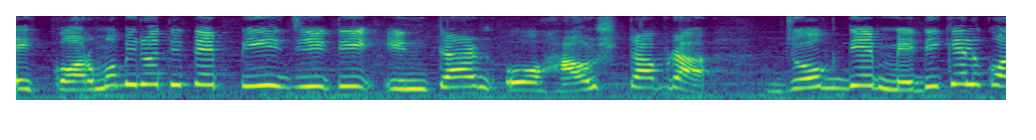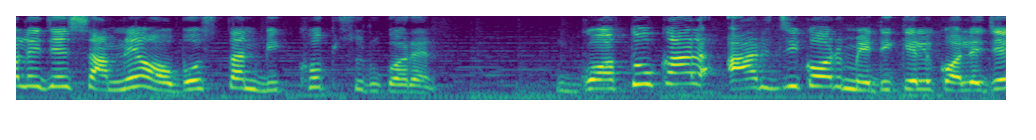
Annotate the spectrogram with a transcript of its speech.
এই কর্মবিরতিতে পিজিটি ইন্টার্ন ও হাউস স্টাফরা যোগ দিয়ে মেডিকেল কলেজের সামনে অবস্থান বিক্ষোভ শুরু করেন। গতকাল আরজিকর মেডিকেল কলেজে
